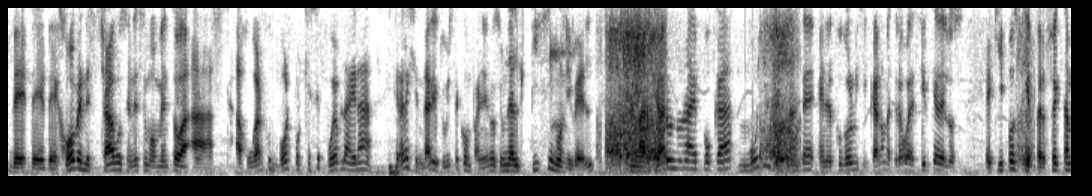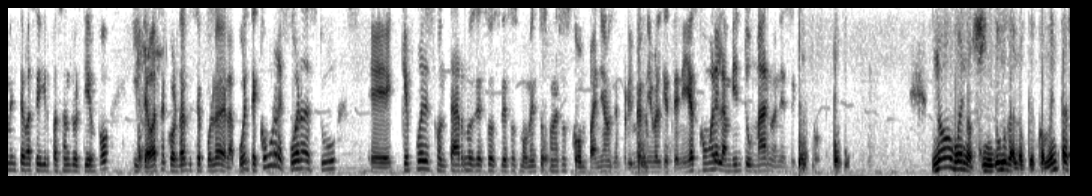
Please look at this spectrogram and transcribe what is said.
de, de, de, jóvenes chavos en ese momento a, a, a, jugar fútbol, porque ese Puebla era, era legendario. Tuviste compañeros de un altísimo nivel y marcaron una época muy importante en el fútbol mexicano. Me atrevo a decir que de los equipos que perfectamente va a seguir pasando el tiempo y te vas a acordar de ese Puebla de la Puente. ¿Cómo recuerdas tú? Eh, ¿Qué puedes contarnos de esos, de esos momentos con esos compañeros de primer nivel que tenías? ¿Cómo era el ambiente humano en ese equipo? No, bueno, sin duda, lo que comentas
